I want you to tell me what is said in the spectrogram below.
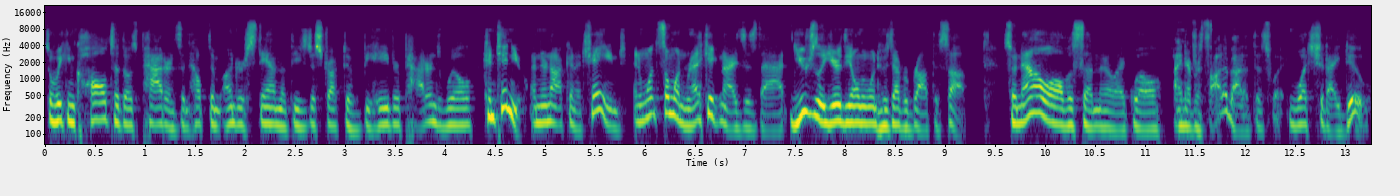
So we can call to those patterns and help them understand that these destructive behavior patterns will continue and they're not going to change. And once someone recognizes that, usually you're the only one who's ever brought this up. So now all of a sudden they're like, well, I never thought about it this way. What should I do?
